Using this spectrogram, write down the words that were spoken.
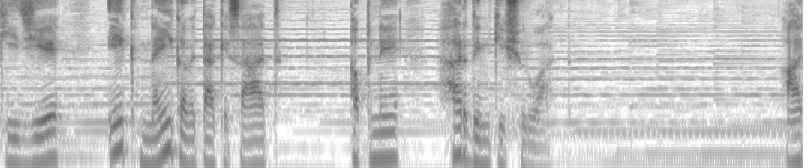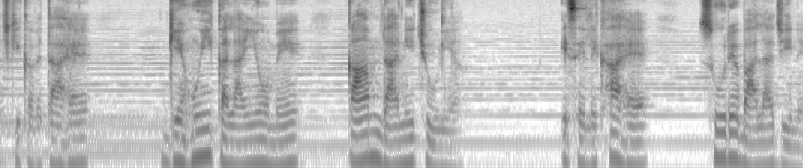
कीजिए एक नई कविता के साथ अपने हर दिन की शुरुआत। आज की कविता है, गेहूँ कलाइयों में कामदानी चूड़ियाँ। इसे लिखा है सूर्य बालाजी ने,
